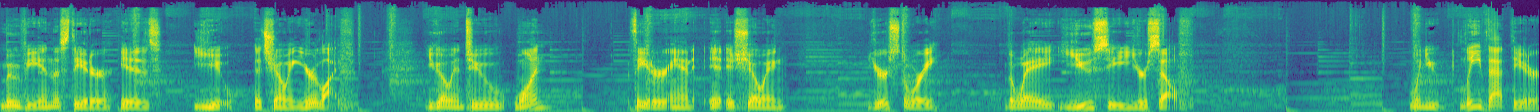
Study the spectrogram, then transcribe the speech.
movie in this theater is you. It's showing your life. You go into one theater and it is showing your story the way you see yourself. When you leave that theater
